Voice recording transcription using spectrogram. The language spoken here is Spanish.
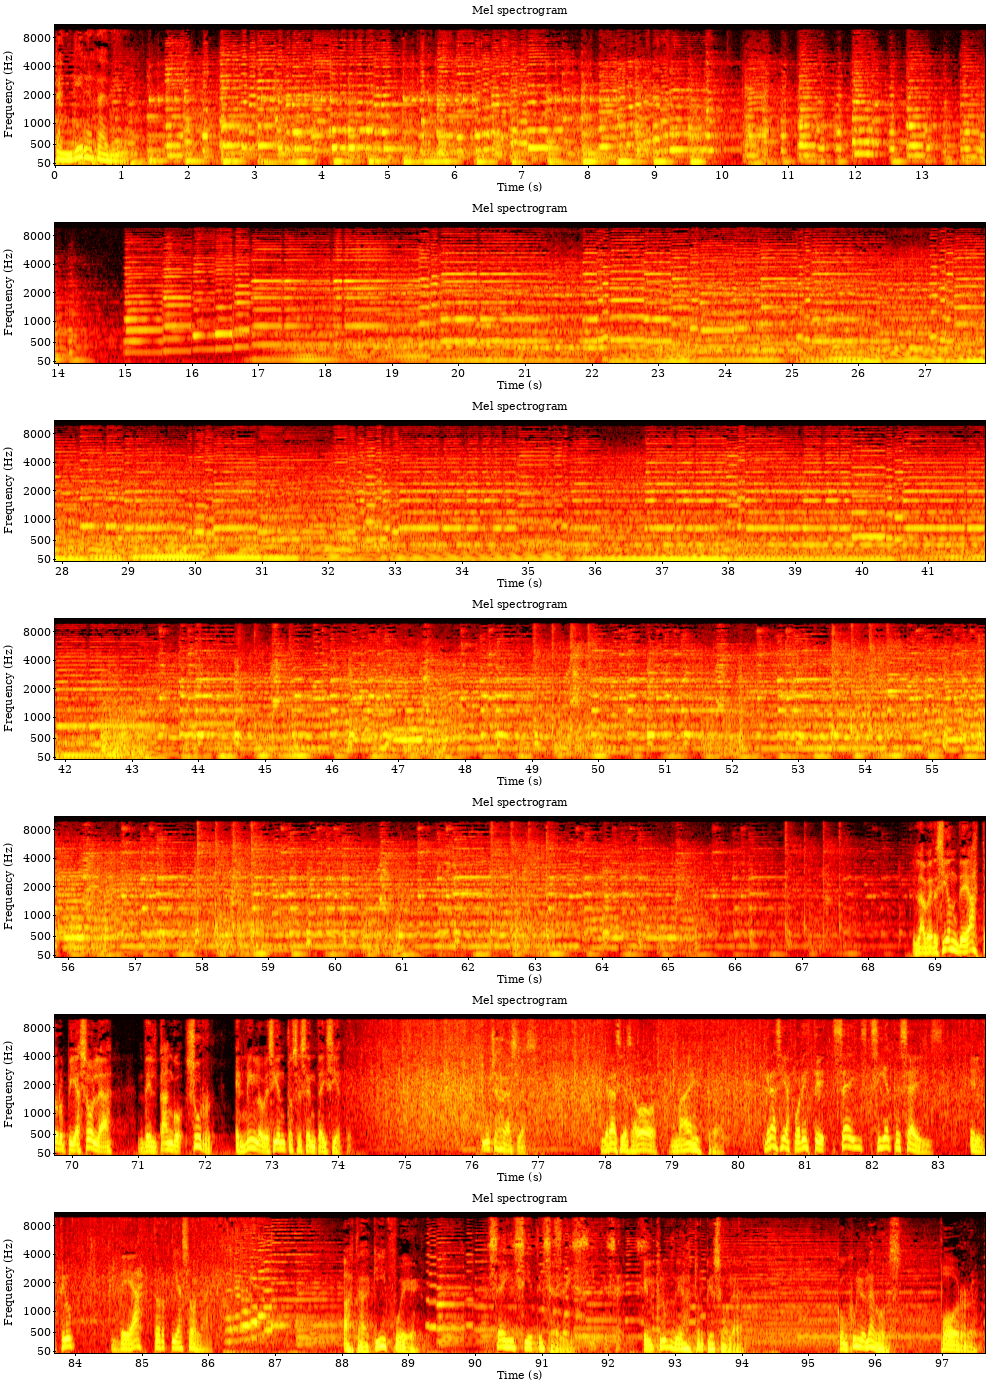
Tanguera Radio la versión de Astor Piazzolla del tango Sur en 1967. Muchas gracias. Gracias a vos, maestro. Gracias por este 676, el club de Astor Piazzolla. Hasta aquí fue 676, el club de Astor Piazzolla. Con Julio Lagos, por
